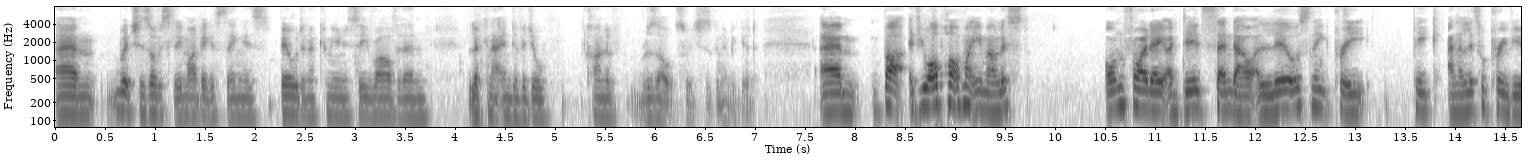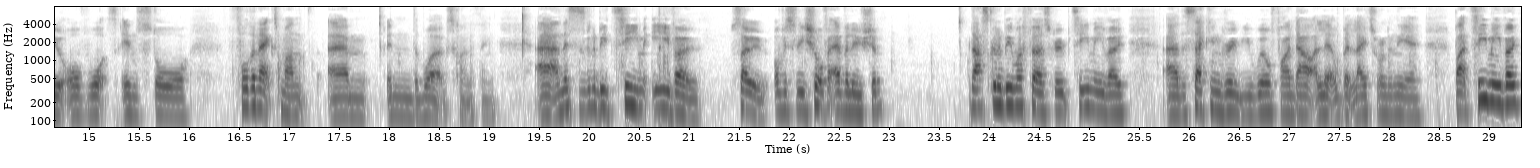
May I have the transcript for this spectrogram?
um, which is obviously my biggest thing is building a community rather than looking at individual kind of results, which is going to be good. Um, but if you are part of my email list, on Friday I did send out a little sneak pre peek and a little preview of what's in store for the next month um, in the works kind of thing. Uh, and this is going to be Team Evo. So, obviously, short for Evolution. That's going to be my first group, Team Evo. Uh, the second group you will find out a little bit later on in the year. But Team Evo, is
